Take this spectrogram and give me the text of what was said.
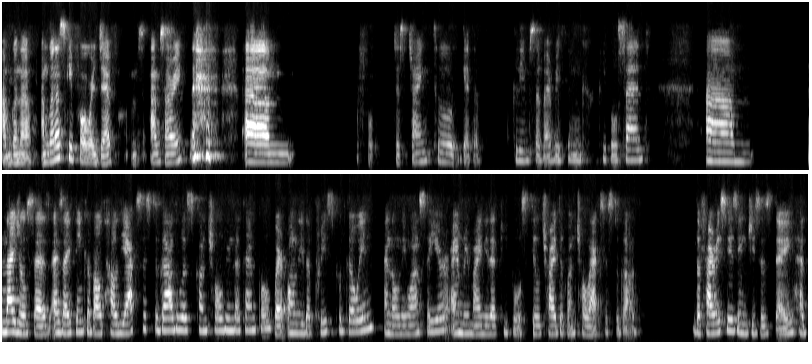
I'm gonna, I'm gonna skip forward, Jeff. I'm, I'm sorry. um, just trying to get a glimpse of everything people said. Um, Nigel says, as I think about how the access to God was controlled in the temple, where only the priest could go in and only once a year, I'm reminded that people still try to control access to God. The Pharisees in Jesus' day had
